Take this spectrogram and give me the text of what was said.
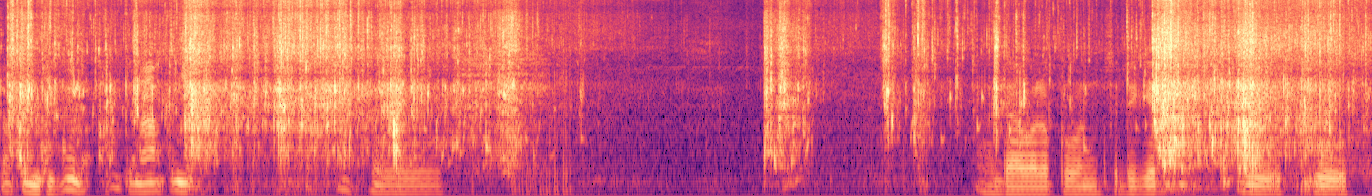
Pula. Ada walaupun sedikit. Uh, uh.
